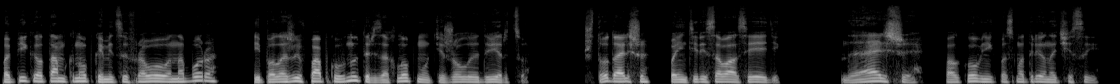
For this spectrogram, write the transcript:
попикал там кнопками цифрового набора и, положив папку внутрь, захлопнул тяжелую дверцу. «Что дальше?» — поинтересовался Эдик. «Дальше?» — полковник посмотрел на часы.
